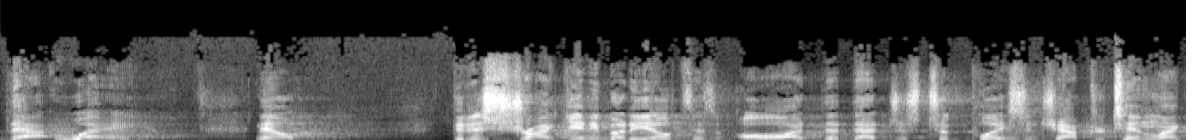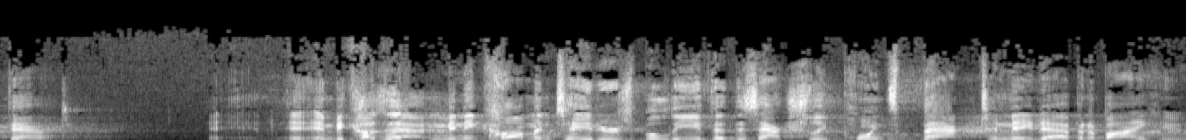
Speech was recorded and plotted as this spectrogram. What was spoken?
that way. Now, did it strike anybody else as odd that that just took place in chapter 10 like that? And because of that, many commentators believe that this actually points back to Nadab and Abihu.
